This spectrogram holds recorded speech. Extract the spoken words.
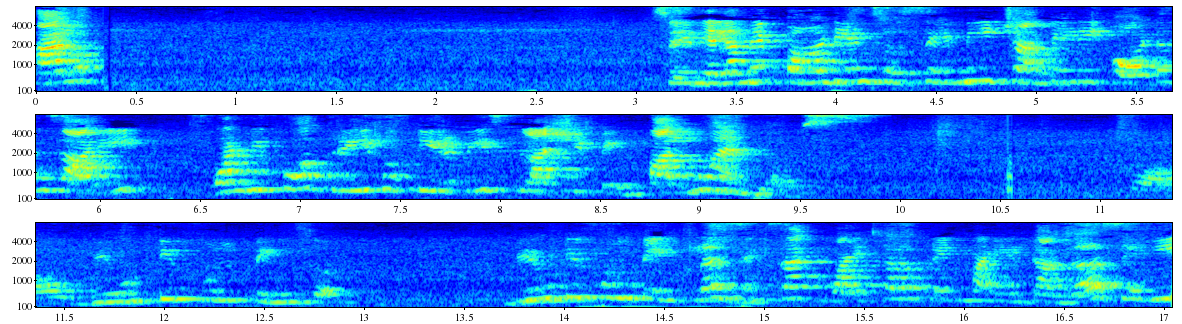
ஹலோ ஸோ இது எல்லாமே Pandian so semi Chanderi cotton sari only for three fifty rupees plus shipping pallu and blouse beautiful pink பியூட்டிஃபுல் பிங்க்ல ஜிக்ஸாக் ஒயிட் கலர் பிரிண்ட் பண்ணியிருக்காங்க. Semi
